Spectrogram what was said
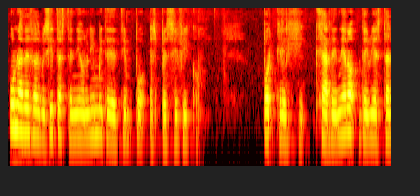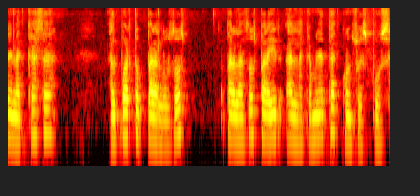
una de esas visitas tenía un límite de tiempo específico, porque el jardinero debía estar en la casa al cuarto para los dos, para las dos para ir a la camioneta con su esposa.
